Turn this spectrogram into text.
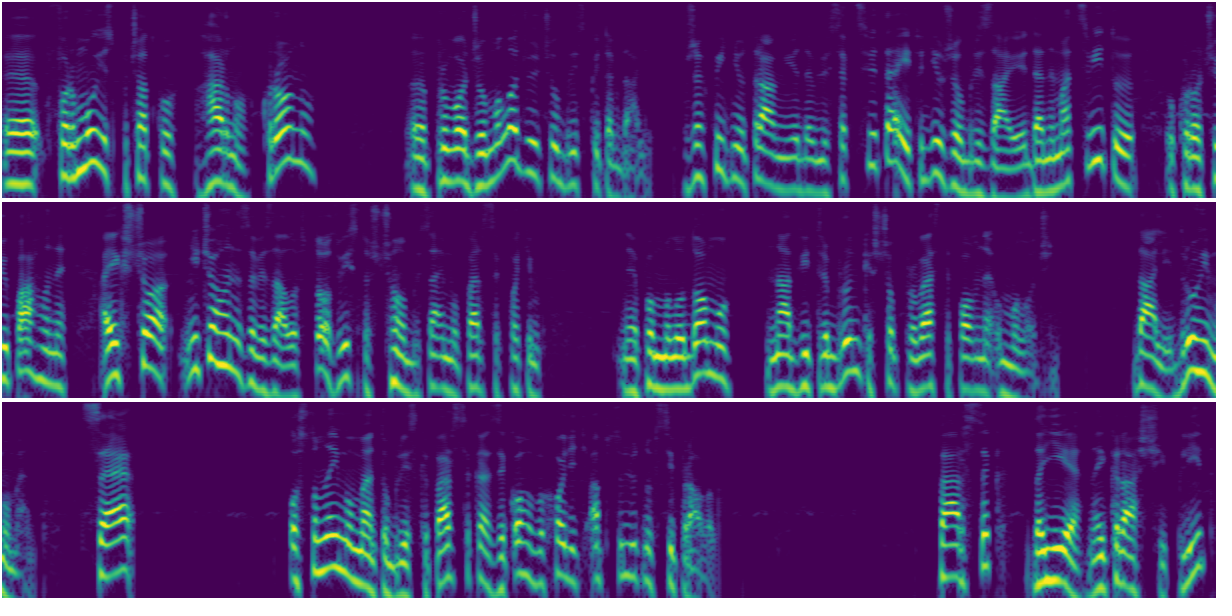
е, формую спочатку гарну крону, проводжу омолоджуючу обрізку і так далі. Вже в квітню-травню я дивлюся, як цвіте, і тоді вже обрізаю. І Де нема цвіту, укорочую пагони. А якщо нічого не зав'язалось, то звісно, що обрізаємо персик потім е, по молодому на 2-3 бруньки, щоб провести повне омолодження. Далі, другий момент це основний момент обрізки персика, з якого виходять абсолютно всі правила. Персик дає найкращий плід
